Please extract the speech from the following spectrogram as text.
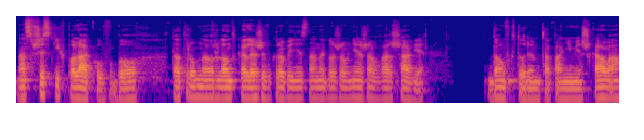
nas wszystkich Polaków, bo ta trumna Orlątka leży w grobie nieznanego żołnierza w Warszawie. Dom, w którym ta pani mieszkała,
